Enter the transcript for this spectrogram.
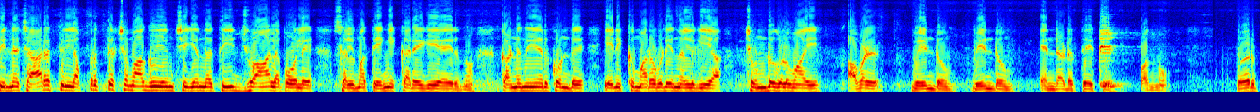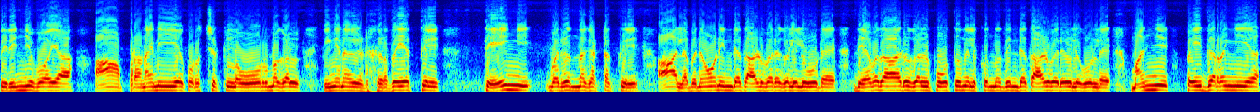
പിന്നെ ചാരത്തിൽ അപ്രത്യക്ഷമാകുകയും ചെയ്യുന്ന തീജ്വാല പോലെ സൽമ തേങ്ങിക്കരയുകയായിരുന്നു. കണ്ണുനീർ കൊണ്ട് എനിക്ക് മറുപടി നൽകിയ ചുണ്ടുകളുമായി അവൾ വീണ്ടും വീണ്ടും എന്റെ അടുത്തേക്ക് വന്നു. വേർപിരിഞ്ഞുപോയ ആ പ്രണനീയെക്കുറിച്ചിട്ടുള്ള ഓർമ്മകൾ ഇങ്ങനെ ഹൃദയത്തിൽ തേങ്ങി വരുന്ന ഘട്ടത്തിൽ ആ ലബനോണിന്റെ താഴ്വരകളിലൂടെ ദേവദാരുകൾ പൂത്തു നിൽക്കുന്നതിന്റെ താഴ്വരകളിലൂടെ മഞ്ഞ് പെയ്തിറങ്ങിയ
